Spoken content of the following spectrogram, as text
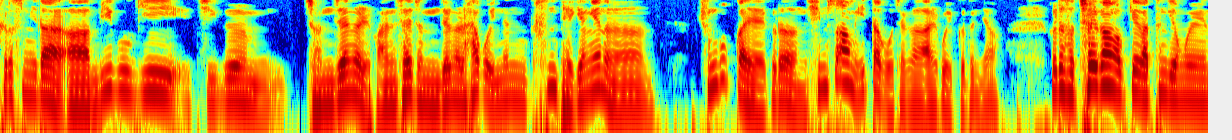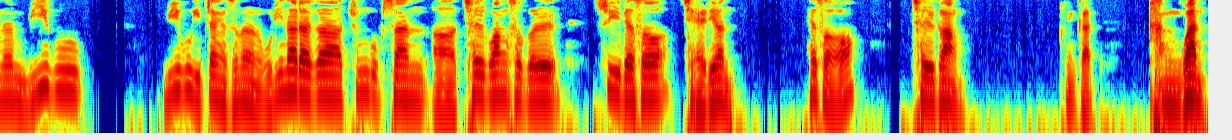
그렇습니다. 아, 미국이 지금 전쟁을 관세 전쟁을 하고 있는 큰 배경에는 중국과의 그런 힘싸움이 있다고 제가 알고 있거든요. 그래서 철강업계 같은 경우에는 미국 미국 입장에서는 우리나라가 중국산 어, 철광석을 수입해서 재련해서 철강 그러니까 강관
